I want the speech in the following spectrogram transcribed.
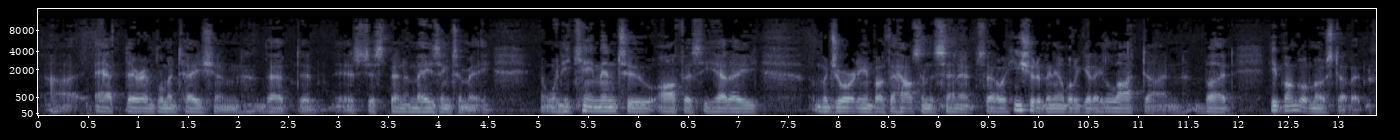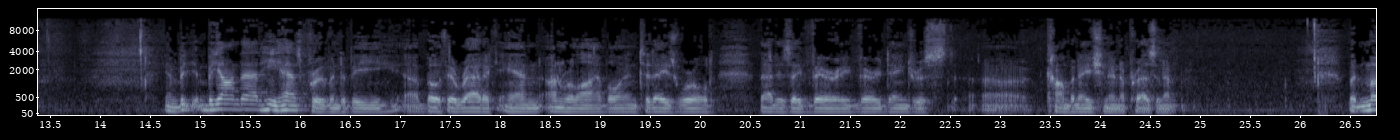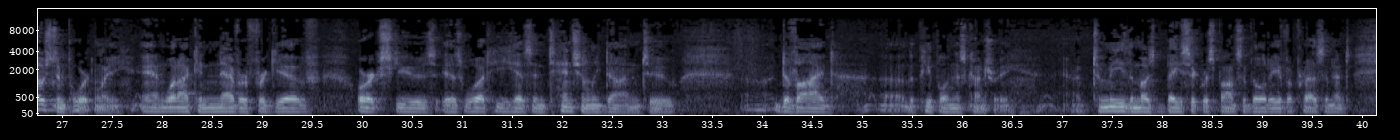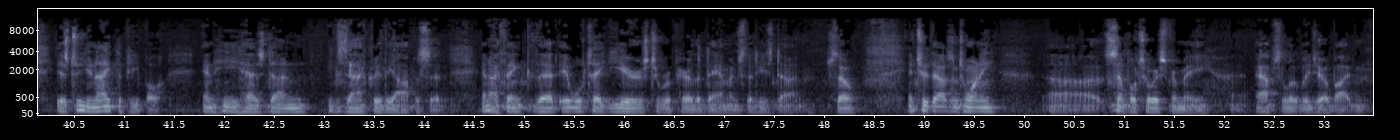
uh, at their implementation that it, it's just been amazing to me. And when he came into office, he had a majority in both the House and the Senate, so he should have been able to get a lot done, but he bungled most of it. And beyond that, he has proven to be uh, both erratic and unreliable. In today's world, that is a very, very dangerous uh, combination in a president. But most importantly, and what I can never forgive or excuse, is what he has intentionally done to uh, divide uh, the people in this country. To me, the most basic responsibility of a president is to unite the people, and he has done exactly the opposite. And I think that it will take years to repair the damage that he's done. So, in 2020, uh, simple choice for me, absolutely Joe Biden.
